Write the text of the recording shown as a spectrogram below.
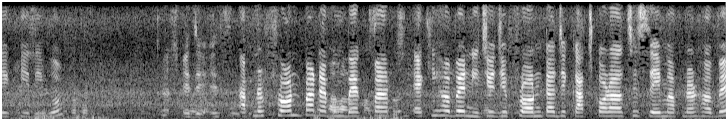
দেখিয়ে দিব। এই যে আপনার ফ্রন্ট পার্ট এবং ব্যাক পার্ট একই হবে নিচে যে ফ্রন্টটা যে কাজ করা আছে সেম আপনার হবে।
